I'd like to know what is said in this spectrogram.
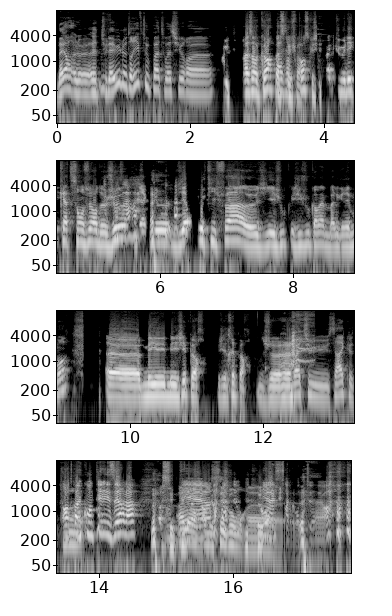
d'ailleurs, le- euh, tu l'as eu le drift ou pas toi sur euh, Pas encore parce Pas que je pense que j'ai pas cumulé 400 heures de jeu. bien que, bien que FIFA, euh, j'y joue, j'y joue quand même malgré moi. Euh, mais mais j'ai peur, j'ai très peur. Je... Ouais, tu, c'est vrai que tout En train monde. de compter les heures là. Ah, c'est Ah, ah, mais c'est bon. euh, Il y a ouais. 50 heures.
